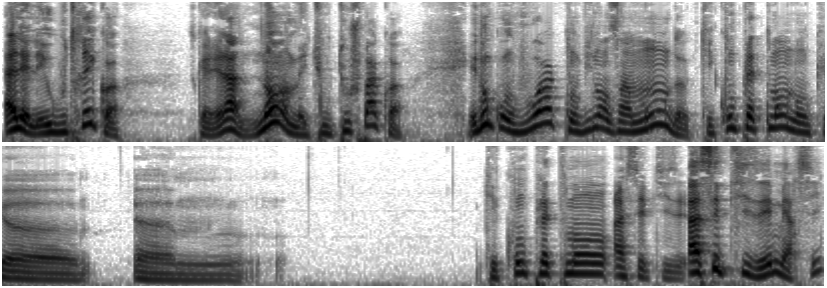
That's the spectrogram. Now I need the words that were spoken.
Elle, elle est outrée, quoi. Parce qu'elle est là, non, mais tu me touches pas, quoi. Et donc, on voit qu'on vit dans un monde qui est complètement, donc, euh, euh, qui est complètement Aseptisé. aseptisé, merci.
